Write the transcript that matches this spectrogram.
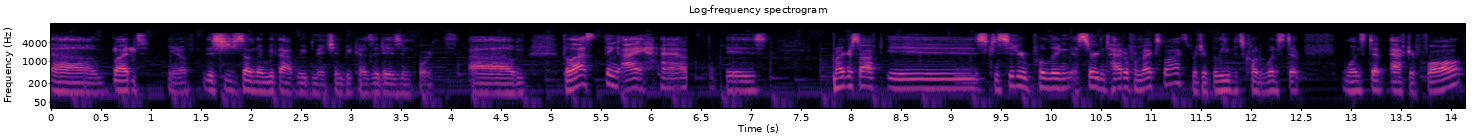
Um, but you know, this is something we thought we'd mention because it is important. Um, the last thing I have is Microsoft is considering pulling a certain title from Xbox, which I believe it's called One Step One Step After Fall.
